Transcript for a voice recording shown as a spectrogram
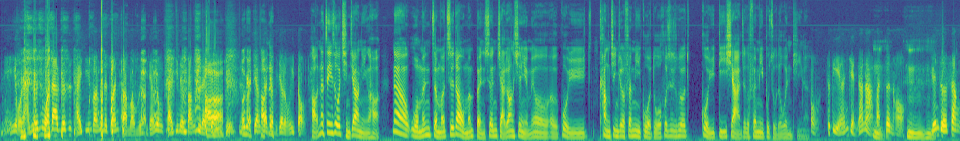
没有啦，因为莫大哥是财经方面的专长嘛，我们尽量用财经的方式来跟你解释。OK，这样大家比较容易懂。好，那郑医师，我请教您哈，那我们怎么知道我们本身甲状腺有没有呃过于亢进，就是分泌过多，或者是说？过于低下，这个分泌不足的问题呢？哦，这个也很简单啊，反正哈，嗯嗯嗯，原则上，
